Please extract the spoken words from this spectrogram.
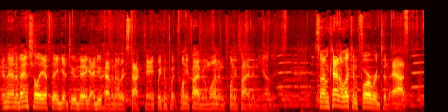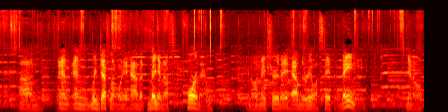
And then eventually, if they get too big, I do have another stock tank. We can put 25 in one and 25 in the other. So I'm kind of looking forward to that. Um, and, and we definitely have it big enough for them, you know, and make sure they have the real estate that they need, you know.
